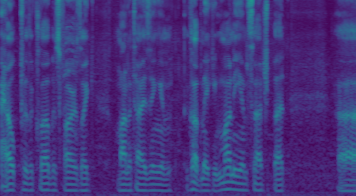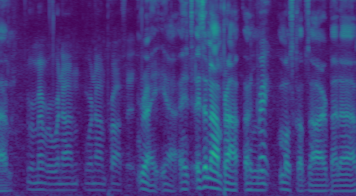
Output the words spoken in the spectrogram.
help for the club as far as like monetizing and the club making money and such but um, Remember, we're non we're nonprofit. right yeah it's, it's a non-profit i mean Right. most clubs are but uh,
